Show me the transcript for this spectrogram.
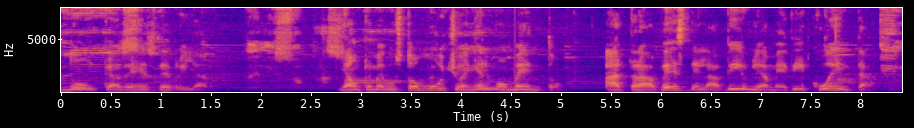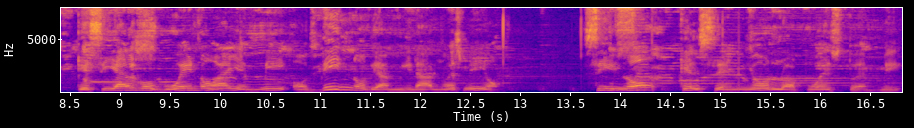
nunca dejes de brillar. Y aunque me gustó mucho en el momento, a través de la Biblia me di cuenta que si algo bueno hay en mí o digno de admirar, no es mío, sino que el Señor lo ha puesto en mí.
